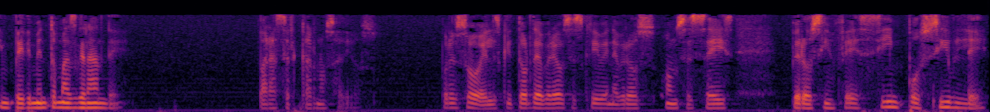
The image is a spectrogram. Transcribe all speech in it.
impedimento más grande para acercarnos a Dios. Por eso el escritor de Hebreos escribe en Hebreos 11:6, pero sin fe es imposible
